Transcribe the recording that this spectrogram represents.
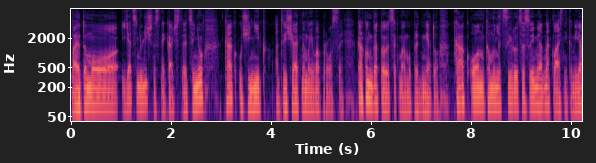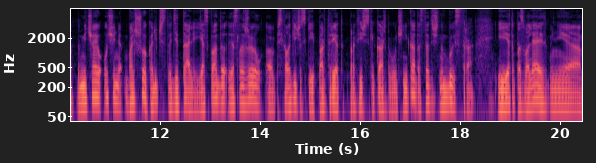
Поэтому я ценю личностные качества, я ценю, как ученик отвечает на мои вопросы, как он готовится к моему предмету, как он коммуницирует со своими одноклассниками. Я подмечаю очень большое количество деталей. Я, склад... я сложил э, психологический портрет практически каждого ученика достаточно быстро. И это позволяет мне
